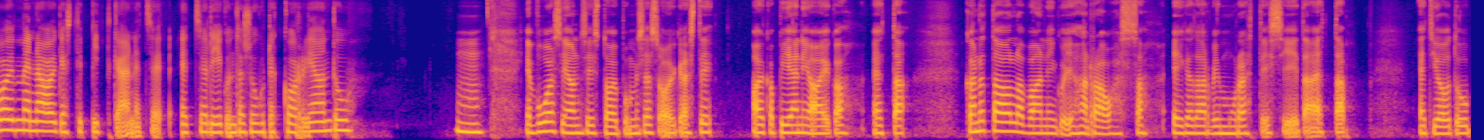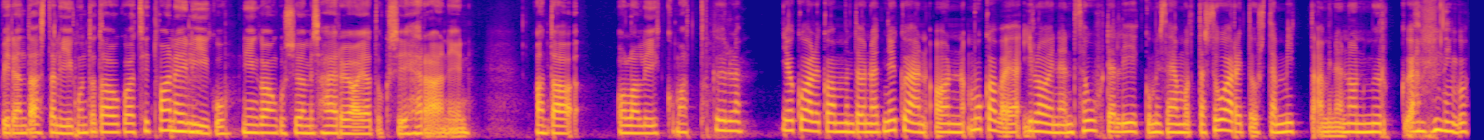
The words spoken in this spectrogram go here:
voi mennä oikeasti pitkään, että se, että se liikuntasuhde korjaantuu. Mm. Ja vuosi on siis toipumisessa oikeasti aika pieni aika, että kannattaa olla vaan niin kuin ihan rauhassa, eikä tarvi murehtia siitä, että, että joutuu pidentämään sitä liikuntataukoa. Että sitten vaan mm. ei liiku niin kauan kuin syömishäiriöajatuksia herää, niin antaa olla liikkumatta. Kyllä. Joku oli kommentoinut, että nykyään on mukava ja iloinen suhde liikkumiseen, mutta suoritusten mittaaminen on myrkkyä, niin kuin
